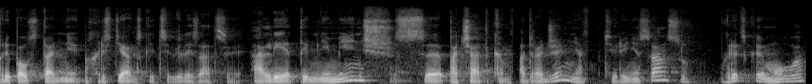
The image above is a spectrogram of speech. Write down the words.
пры паўстанні хрысціянскай цывілізацыі але тым не менш з пачаткам адраджэння ці рэнесансу грэцкая мова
